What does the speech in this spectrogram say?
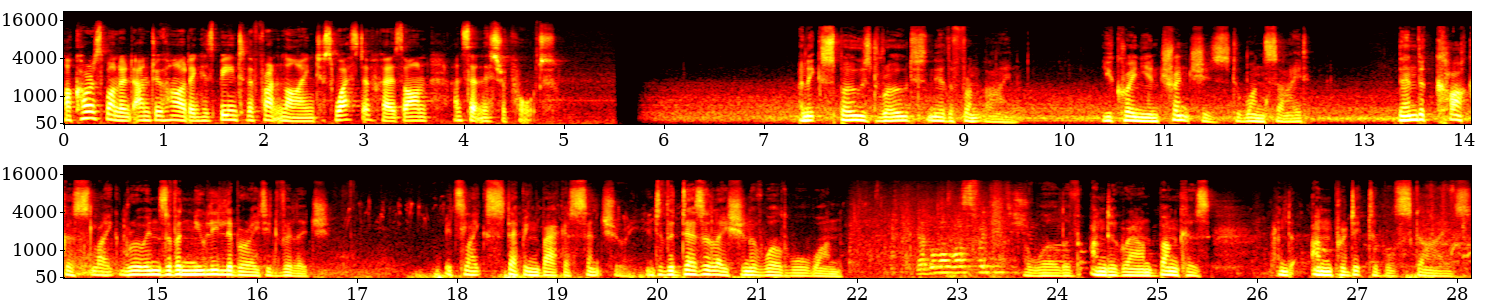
Our correspondent Andrew Harding has been to the front line just west of Kherson and sent this report an exposed road near the front line, Ukrainian trenches to one side, then the carcass like ruins of a newly liberated village. It's like stepping back a century into the desolation of World War I. A world of underground bunkers and unpredictable skies.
